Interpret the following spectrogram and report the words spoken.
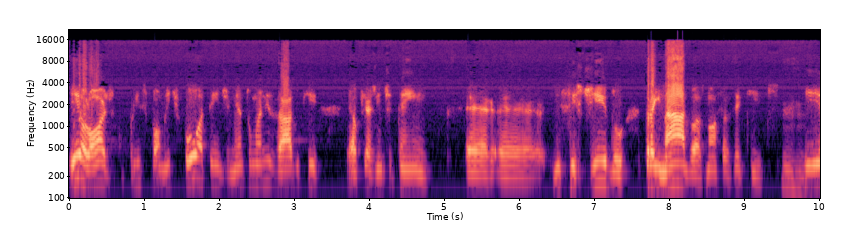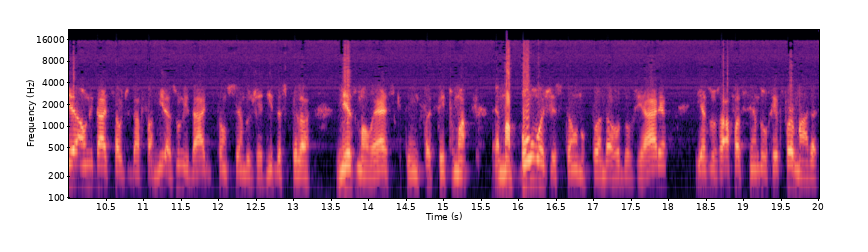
e, lógico, principalmente o atendimento humanizado, que é o que a gente tem é, é, insistido, treinado as nossas equipes. Uhum. E a unidade de saúde da família, as unidades estão sendo geridas pela mesma UES, que tem feito uma, é, uma boa gestão no plano da rodoviária, e as USAFAs sendo reformadas.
